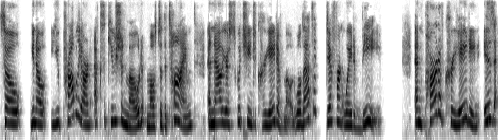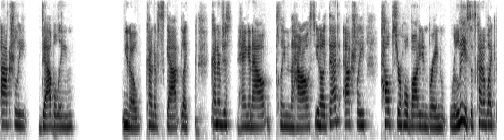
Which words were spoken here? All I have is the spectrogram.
So, you know, you probably are in execution mode most of the time, and now you're switching to creative mode. Well, that's a different way to be. And part of creating is actually dabbling, you know, kind of scat, like kind of just hanging out, cleaning the house, you know, like that actually helps your whole body and brain release. It's kind of like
